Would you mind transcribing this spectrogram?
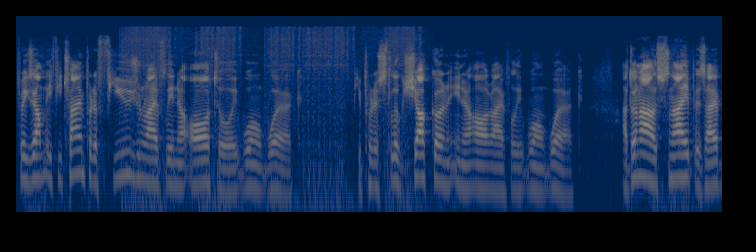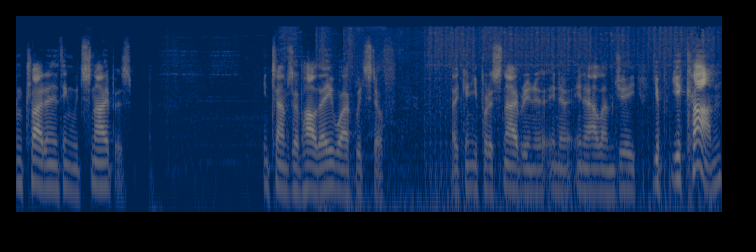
For example, if you try and put a fusion rifle in an auto, it won't work. You put a slug shotgun in an auto rifle, it won't work. I don't know how snipers, I haven't tried anything with snipers. In terms of how they work with stuff. Like can you put a sniper in a in a in an LMG? You you can.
